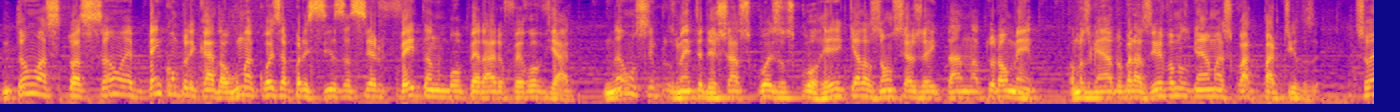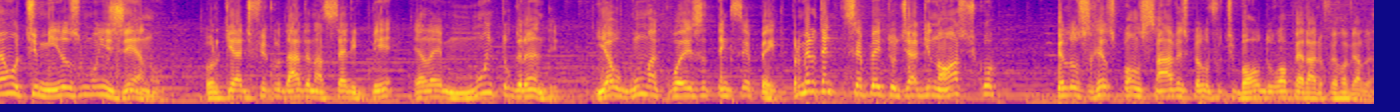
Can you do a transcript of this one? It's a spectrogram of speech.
Então a situação é bem complicada. Alguma coisa precisa ser feita no operário ferroviário. Não simplesmente deixar as coisas correr e que elas vão se ajeitar naturalmente. Vamos ganhar do Brasil e vamos ganhar mais quatro partidas. Isso é um otimismo ingênuo porque a dificuldade na Série B ela é muito grande. E alguma coisa tem que ser feita. Primeiro tem que ser feito o diagnóstico pelos responsáveis pelo futebol do Operário Ferroviário,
